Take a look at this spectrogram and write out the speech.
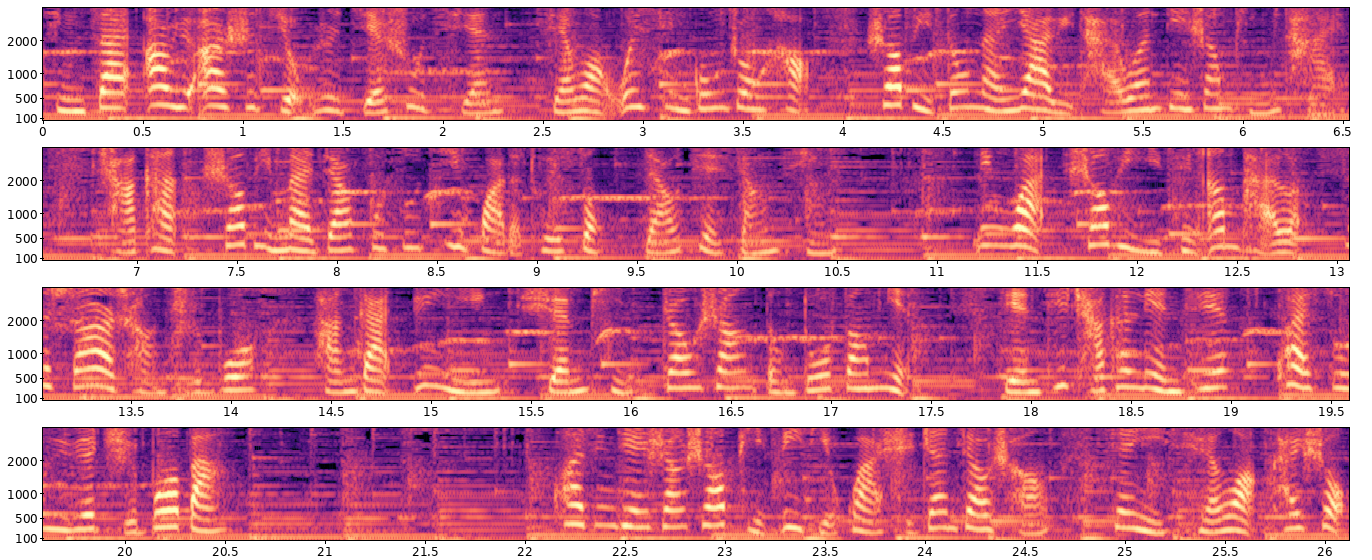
请在二月二十九日结束前前往微信公众号“烧比东南亚与台湾电商平台”查看烧比卖家复苏计划的推送，了解详情。另外，烧比已经安排了四十二场直播，涵盖运营、选品、招商等多方面。点击查看链接，快速预约直播吧。跨境电商烧品立体化实战教程现已全网开售，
